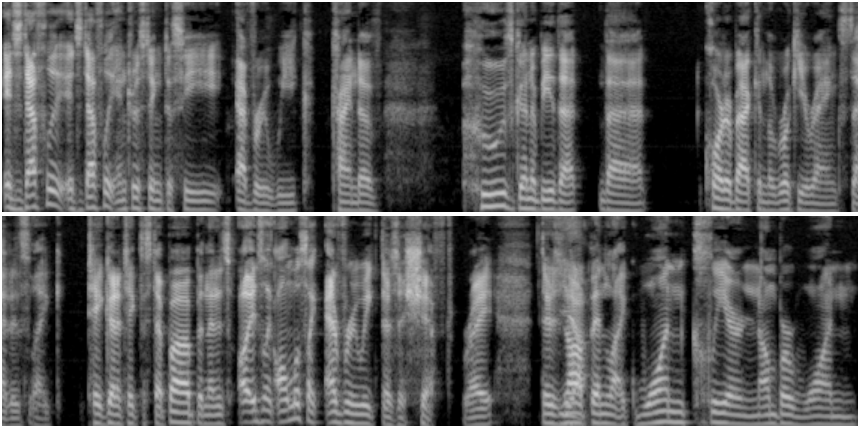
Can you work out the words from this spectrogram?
it's definitely it's definitely interesting to see every week kind of who's going to be that that quarterback in the rookie ranks that is like take going to take the step up and then it's it's like almost like every week there's a shift, right? There's Yeah. not been like one clear number 1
